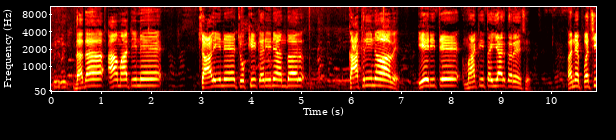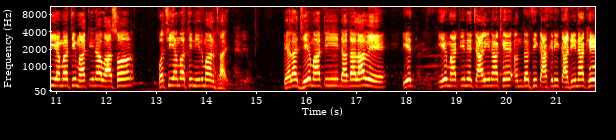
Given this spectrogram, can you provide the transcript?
દાદા, આ માટીને ચાળીને ચોખ્ખી કરીને અંદર કાકરી ન આવે, એ રીતે માટી તૈયાર કરે છે. અને પછી એમાંથી માટીના વાસણ, પછી એમાંથી નિર્માણ થાય. પહેલાં જે માટી દાદા લાવે, એ એ માટીને ચાળી નાખે, અંદરથી કાકરી કાઢી નાખે,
